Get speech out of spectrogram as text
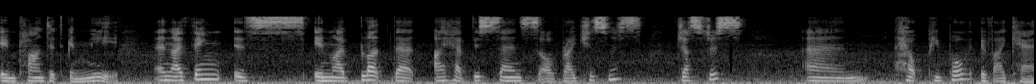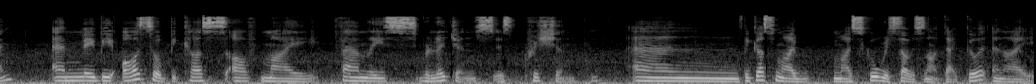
implanted in me. And I think it's in my blood that I have this sense of righteousness, justice, and help people if I can. And maybe also because of my family's religions is Christian. And because my, my school result is not that good and I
